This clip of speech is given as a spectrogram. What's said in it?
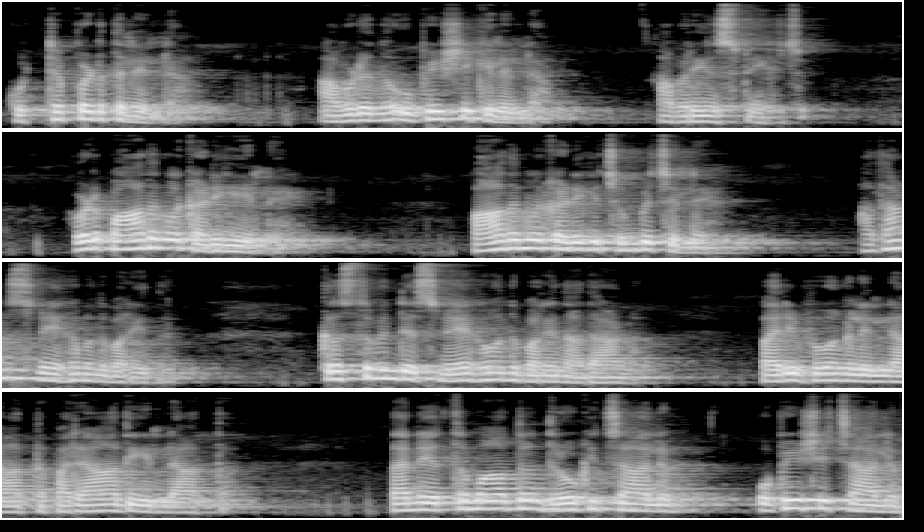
കുറ്റപ്പെടുത്തലില്ല അവിടുന്ന് ഉപേക്ഷിക്കലില്ല അവരെയും സ്നേഹിച്ചു. അവിടെ പാദങ്ങൾ കഴുകിയില്ലേ? പാദങ്ങൾ കഴുകി ചുംബിച്ചില്ലേ? അതാണ് സ്നേഹമെന്ന് പറയുന്നത്. ക്രിസ്തുവിന്റെ സ്നേഹമെന്ന് പറയുന്നത് അതാണ്. പരിഭവങ്ങളില്ലാത്ത പരാതിയില്ലാത്ത തന്നെ എത്രമാത്രം ദ്രോഹിച്ചാലും ഉപേക്ഷിച്ചാലും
